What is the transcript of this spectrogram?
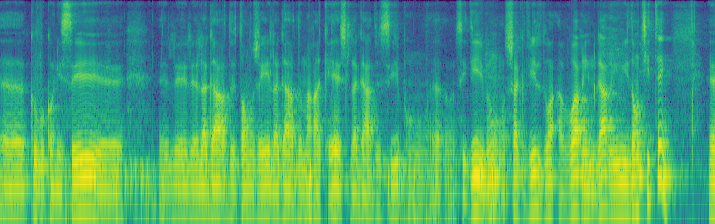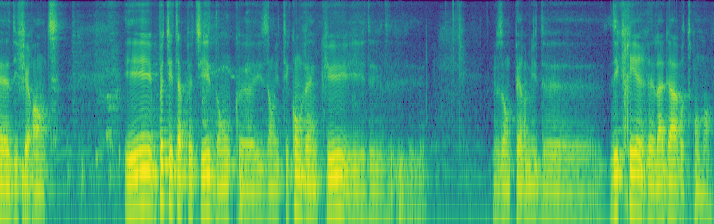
euh, que vous connaissez, la gare de Tanger, la gare de Marrakech, la gare de Si. on s'est dit, bon, chaque ville doit avoir une gare, une identité différente. Et petit à petit, donc, ils ont été convaincus et nous ont permis d'écrire la gare autrement.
